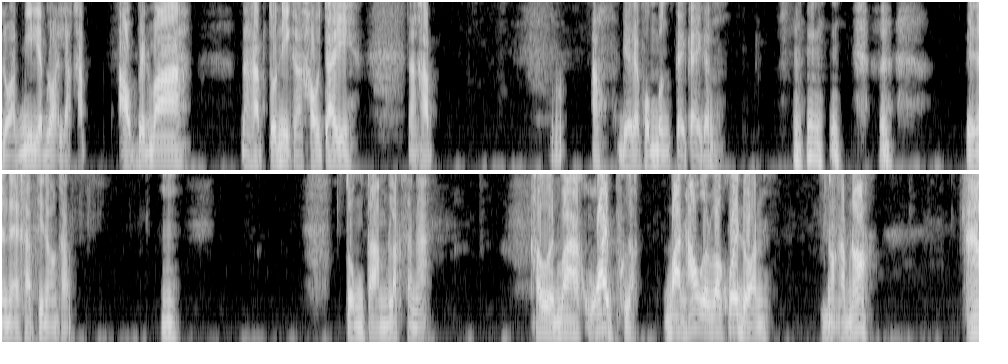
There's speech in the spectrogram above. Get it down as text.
หลอดมีเรียบร้อยแล้วครับ เอาเป็นว่านะครับ ตัวนี้ก็เข้าใจนะครับ เอาเดี๋ยวเดี๋ยวผมเบิ่งไกลๆกัน เป็นยังไงครับพี่น้องครับอืมตรงตามลักษณะ เขาเอ่นว่าควายเผือก บ้านเขาเอ่นว่าควายดอนเนาะครับเนาะเอา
